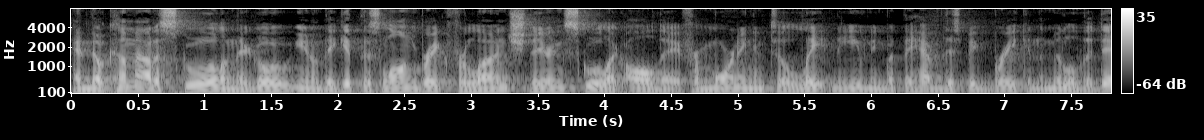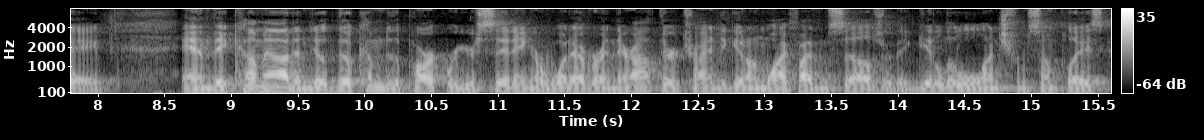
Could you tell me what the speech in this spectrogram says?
And they'll come out of school and they go, you know, they get this long break for lunch. They're in school like all day, from morning until late in the evening, but they have this big break in the middle of the day and they come out and they'll, they'll, come to the park where you're sitting or whatever, and they're out there trying to get on Wi Fi themselves or they get a little lunch from someplace.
